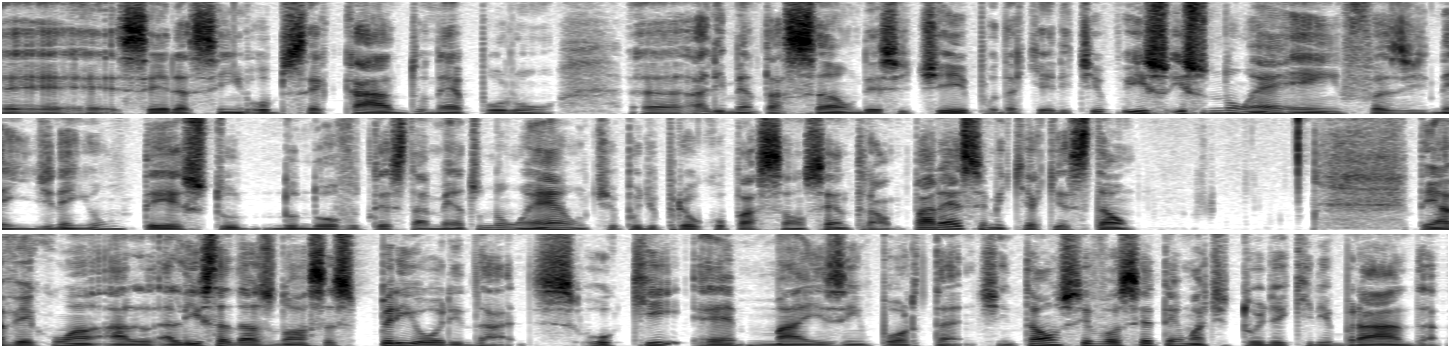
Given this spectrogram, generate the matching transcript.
é, é, ser assim obcecado né, por uma uh, é, alimentação desse tipo, daquele tipo, isso, isso não é ênfase de nenhum texto do Novo Testamento, não é um tipo de preocupação central. Parece-me que a questão tem a ver com a, a, lista das nossas prioridades. O que é mais importante? Então, se você tem uma atitude equilibrada,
